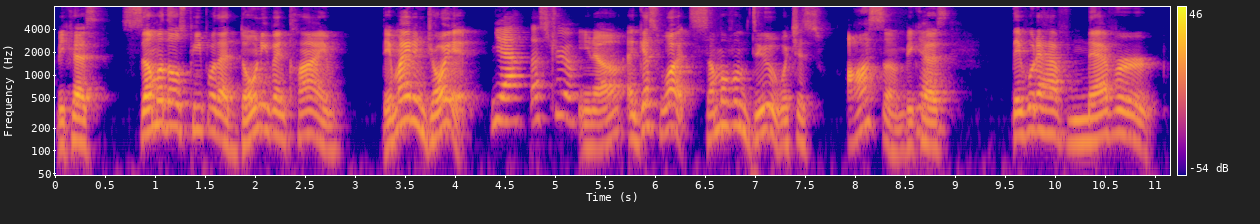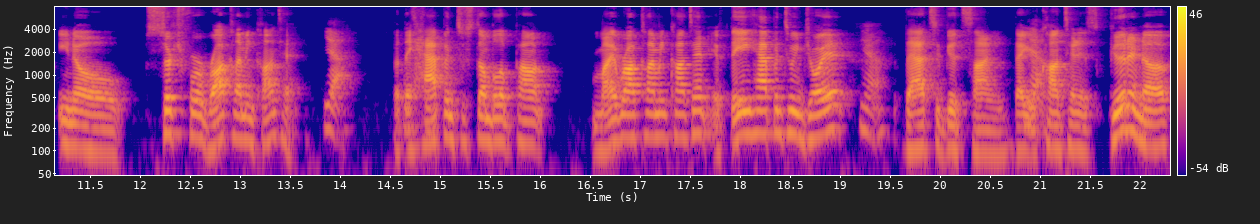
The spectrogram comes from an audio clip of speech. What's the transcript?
Because some of those people that don't even climb, they might enjoy it, yeah, that's true. you know? And guess what? Some of them do, which is awesome because they would have never, you know, searched for rock climbing content. Yeah, But they true. happen to stumble upon my rock climbing content. If they happen to enjoy it, yeah, that's a good sign that your Yeah. content is good enough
